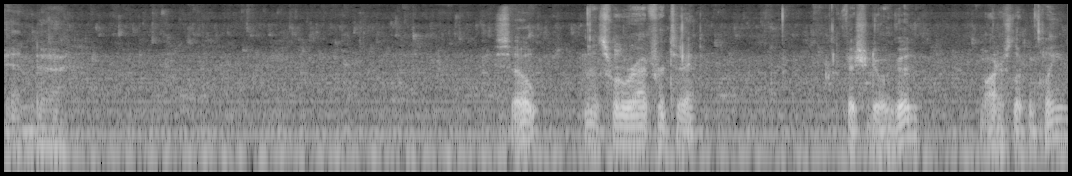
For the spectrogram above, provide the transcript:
And uh, so that's where we're at for today. Fish are doing good. Water's looking clean.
